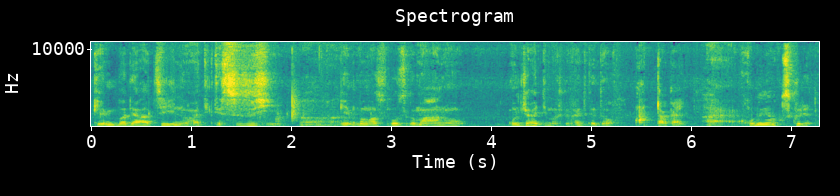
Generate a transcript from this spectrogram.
現場で暑いのが入ってきて涼しい。現場がそこそこまああの温泉入ってますけど入ってくるとあったかい、は。いこれを作れとで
